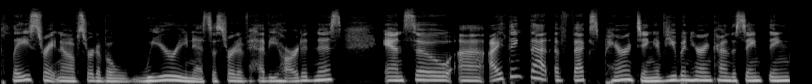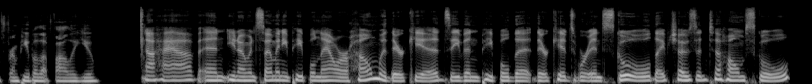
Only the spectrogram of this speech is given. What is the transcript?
place right now of sort of a weariness a sort of heavy heartedness and so uh, i think that affects parenting have you been hearing kind of the same thing from people that follow you I have. And, you know, and so many people now are home with their kids, even people that their kids were in school, they've chosen to homeschool.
